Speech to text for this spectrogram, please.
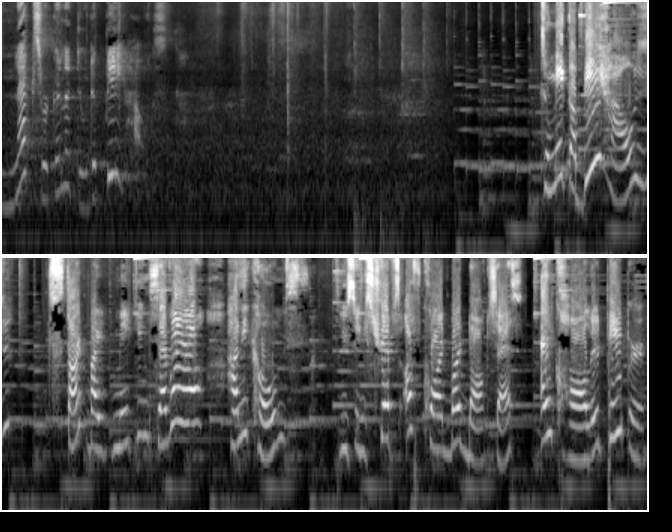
Next, we're gonna do the bee house. To make a bee house, start by making several honeycombs using strips of cardboard boxes and colored paper.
